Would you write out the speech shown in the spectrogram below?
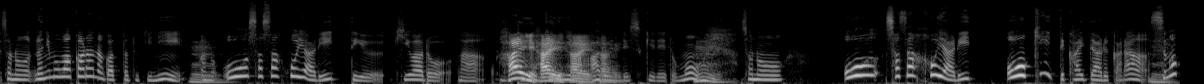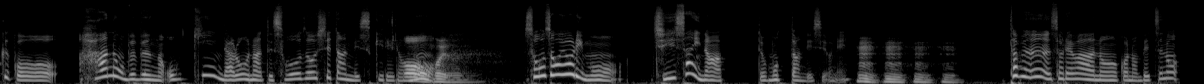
その何もわからなかった時に、うんあの、大笹ホヤリっていうキーワードが、あるんですけれども、うんその大笹ホヤリ大きいって書いてあるから、うん。すごくこう歯の部分が大きいんだろうなって想像してたんですけれどあも、はいはい。想像よりも小さいなって思ったんですよね。うんうんうんうん。多分それはあのこの別の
